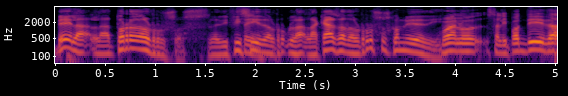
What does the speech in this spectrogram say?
Bé, la, la Torre dels Russos, l'edifici, sí. del, la, la casa dels russos, com li he de dir? Bueno, se li pot dir de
